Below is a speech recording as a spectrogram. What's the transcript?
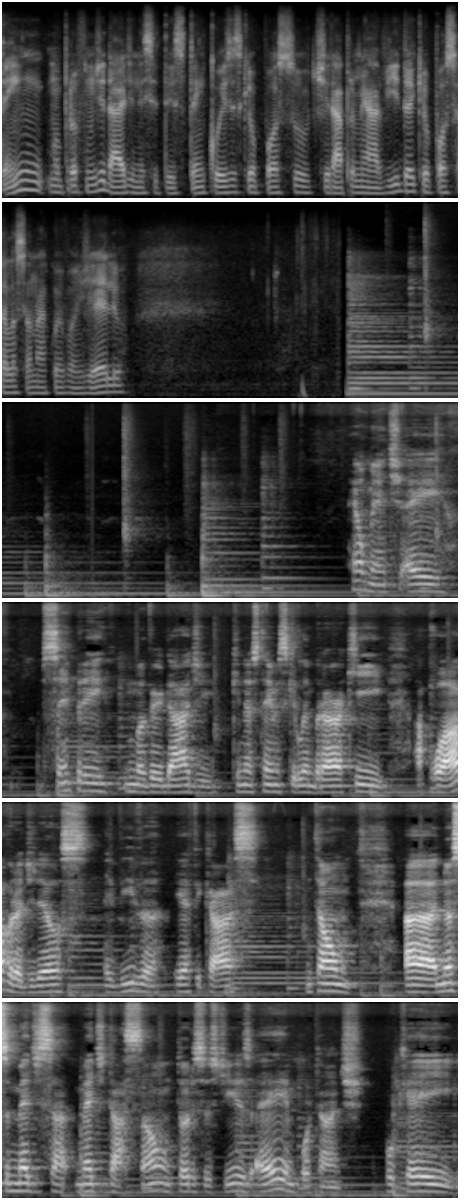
tem uma profundidade nesse texto, tem coisas que eu posso tirar para minha vida, que eu posso relacionar com o evangelho. Realmente é sempre uma verdade que nós temos que lembrar que a palavra de Deus é viva e eficaz. Então, a nossa meditação todos os dias é importante, porque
